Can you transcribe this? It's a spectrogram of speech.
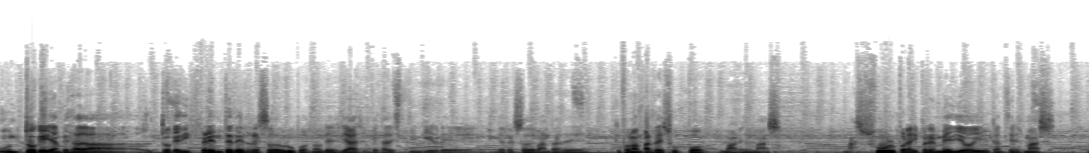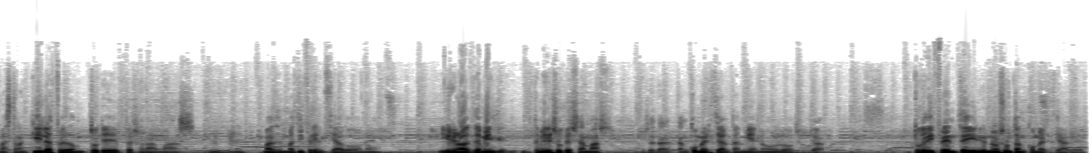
un toque, ya empieza a- un toque diferente del resto de grupos, ¿no? Que ya se empieza a distinguir de- del resto de bandas de, que forman parte de Sub Pop, ¿vale? Más, más soul por ahí por el medio y canciones más, más tranquilas, pero da un toque personal más, Ujú. más, más diferenciado, ¿no? Y que no- también, también eso que sea más, no sé, tan, tan comercial también, ¿no? Los, ya, un toque diferente y no son tan comerciales,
